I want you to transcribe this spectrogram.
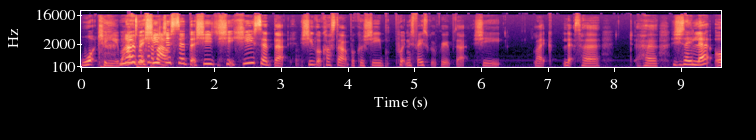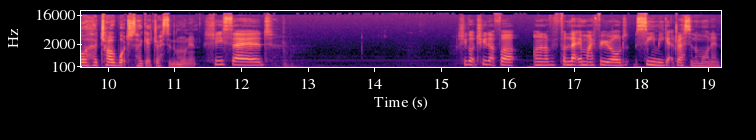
watching you. But no, I'm but she about- just said that she she she said that she got cussed out because she put in this Facebook group that she like lets her her did she say let or her child watches her get dressed in the morning. She said she got chewed up for on another for letting my three year old see me get dressed in the morning.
